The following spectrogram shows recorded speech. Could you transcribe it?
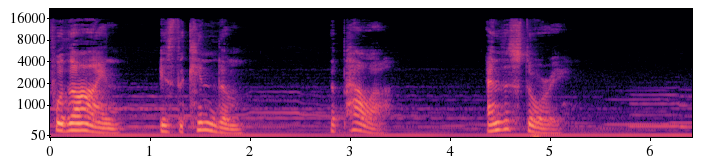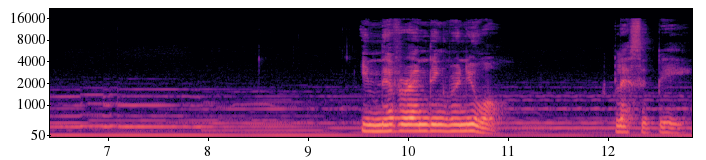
For thine is the kin-dom, the power, and the story. In never ending renewal, blessed be.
